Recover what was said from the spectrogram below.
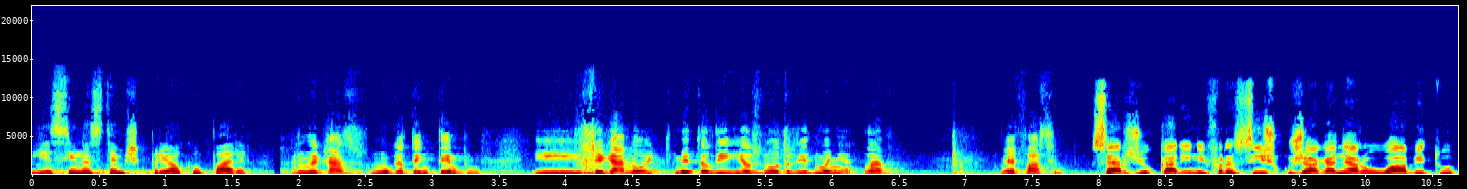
e assim não se temos que preocupar. No meu caso, nunca tenho tempo e chega à noite, meto ali e eles no outro dia de manhã levam. É fácil. Sérgio Carino e Francisco já ganharam o hábito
